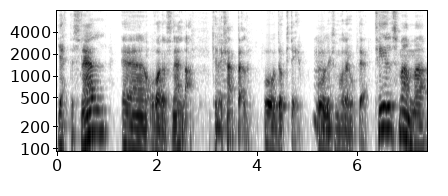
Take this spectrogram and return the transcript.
jättesnäll eh, och vara den snälla. Till exempel. Och duktig. Och liksom hålla ihop det. Tills mamma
